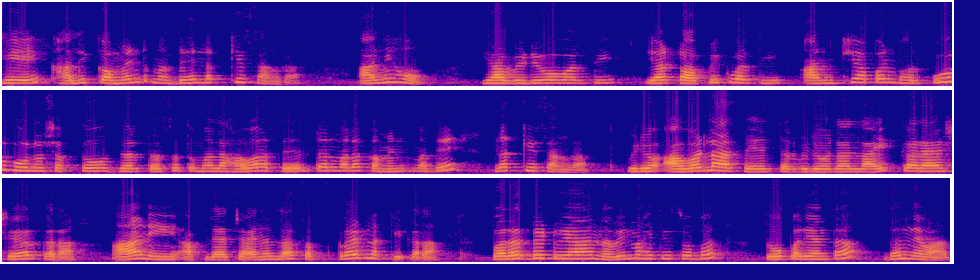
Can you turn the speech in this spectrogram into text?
हे खाली कमेंटमध्ये नक्की सांगा. आणि हो ह्या व्हिडिओवरती या टॉपिकवरती आणखी आपण भरपूर बोलू शकतो. जर तसं तुम्हाला हवं असेल तर मला कमेंटमध्ये नक्की सांगा. व्हिडिओ आवडला असेल तर व्हिडिओला लाईक करा शेअर करा आणि आपल्या चॅनलला सबस्क्राईब नक्की करा. परत भेटूया नवीन माहितीसोबत. तोपर्यंत धन्यवाद.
